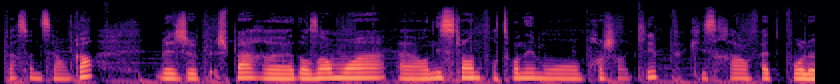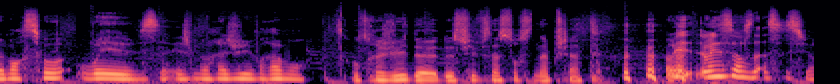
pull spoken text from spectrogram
personne ne sait encore. Mais je, je pars euh, dans un mois euh, en Islande pour tourner mon prochain clip, qui sera en fait pour le morceau Waves. Et je me réjouis vraiment. On se réjouit de, de suivre ça sur Snapchat. Oui, oui c'est sûr.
